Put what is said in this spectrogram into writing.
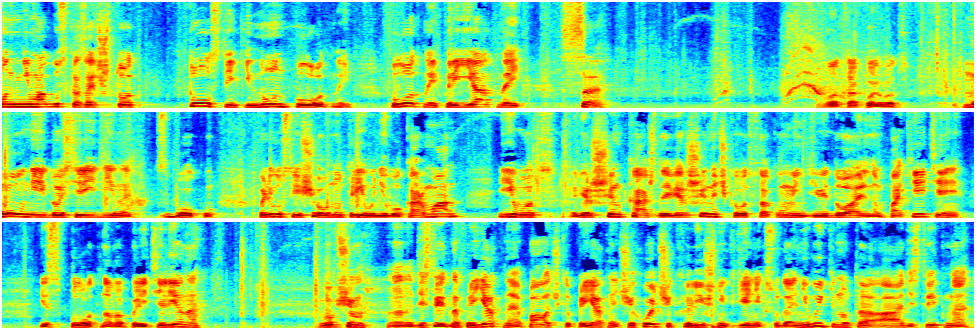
Он не могу сказать, что толстенький, но он плотный. Плотный, приятный, с вот такой вот молнией до середины сбоку. Плюс еще внутри у него карман. И вот вершин, каждая вершиночка вот в таком индивидуальном пакете из плотного полиэтилена. В общем, э, действительно приятная палочка, приятный чехольчик. Лишних денег сюда не выкинуто, а действительно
